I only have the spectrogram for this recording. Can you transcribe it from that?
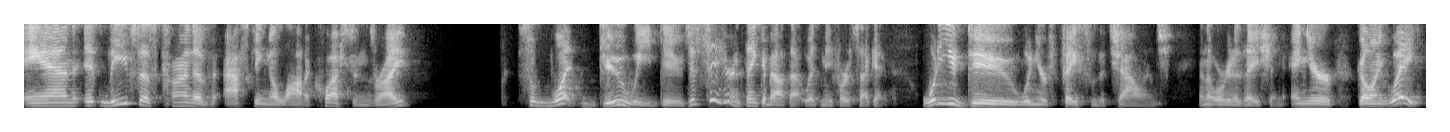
And it leaves us kind of asking a lot of questions, right? So, what do we do? Just sit here and think about that with me for a second. What do you do when you're faced with a challenge in the organization and you're going, wait,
